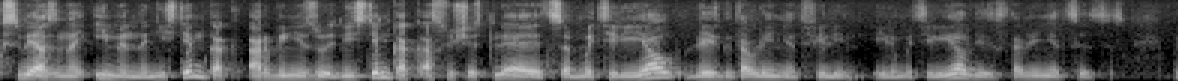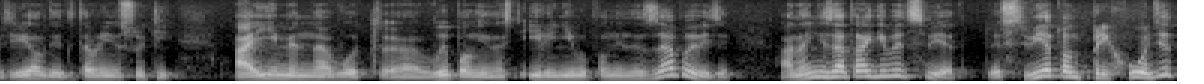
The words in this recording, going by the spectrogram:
связано именно не с тем, как организует, не с тем, как осуществляется материал для изготовления тфилин или материал для изготовления цицис, материал для изготовления суки, а именно вот э, выполненность или невыполненность заповеди, она не затрагивает свет. То есть свет он приходит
